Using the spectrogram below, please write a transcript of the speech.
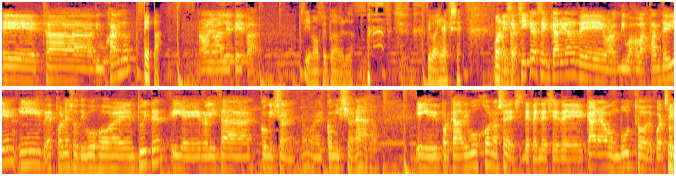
Eh, está dibujando, Pepa. vamos a llamarle Pepa. Se llama Pepa, verdad. Te imaginas que se... Bueno, Esa que- chica se encarga de bueno, dibuja bastante bien y expone sus dibujos en Twitter y eh, realiza comisiones, ¿no? El comisionado. Y por cada dibujo, no sé, depende si es de cara, un busto, de cuerpo Sí, sí.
